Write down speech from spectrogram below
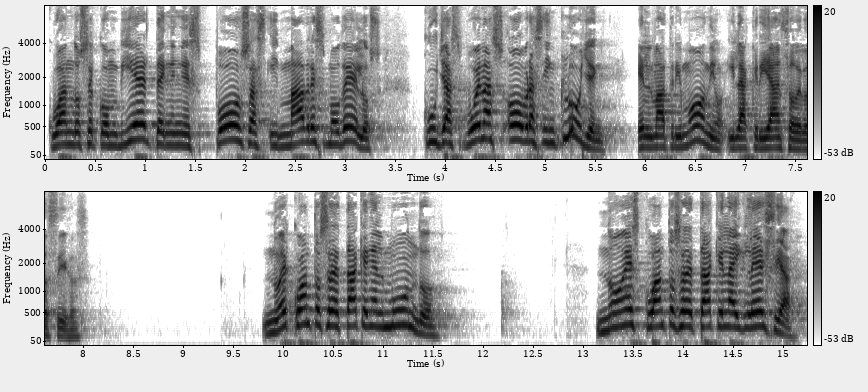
cuando se convierten en esposas y madres modelos cuyas buenas obras incluyen el matrimonio y la crianza de los hijos. No es cuánto se destaca en el mundo, no es cuánto se destaque en la iglesia,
